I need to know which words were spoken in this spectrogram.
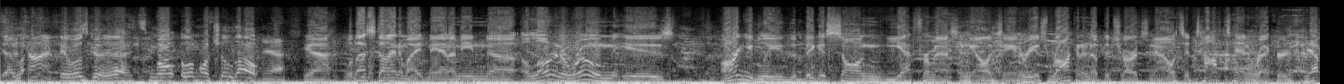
Yeah, good time. It was good. Yeah, it's more, a lot more chilled out. Yeah. Yeah. Well, that's dynamite, man. I mean, uh, Alone in a Room is arguably the biggest song yet from Asking Alexandria. It's rocking it up the charts now. It's a top 10 record Yep.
